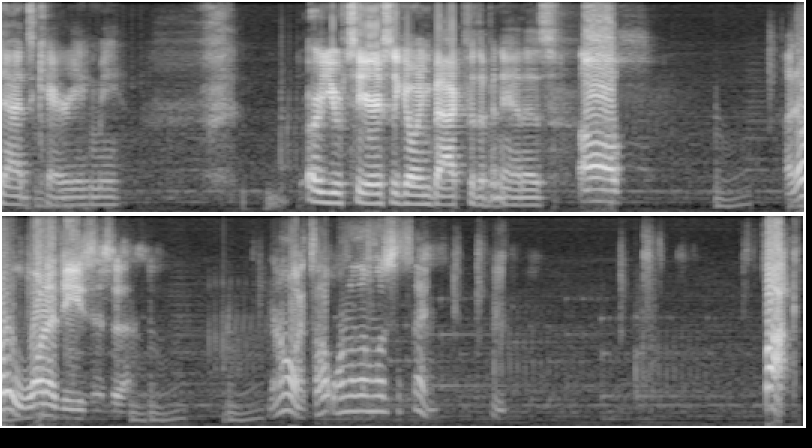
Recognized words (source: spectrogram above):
Dad's carrying me. Are you seriously going back for the bananas? Oh. I know one of these is a... No, I thought one of them was a thing. Hmm. Fuck!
